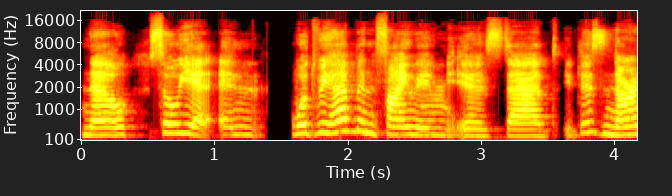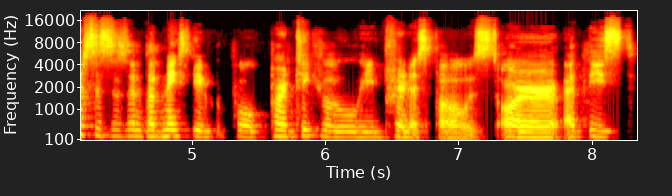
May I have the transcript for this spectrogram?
Now, so yeah, and what we have been finding is that it is narcissism that makes people particularly predisposed, or at least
